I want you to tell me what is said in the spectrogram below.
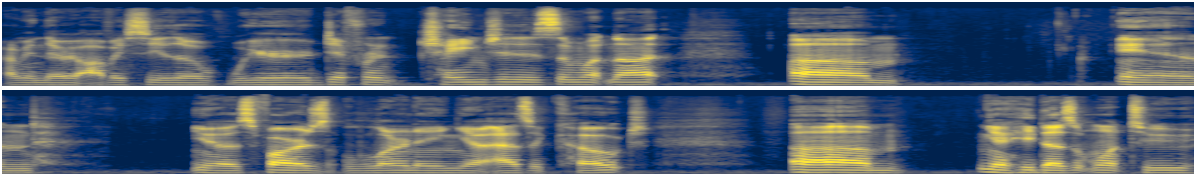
I mean, there are obviously the weird different changes and whatnot. Um, and you know, as far as learning, you know, as a coach, um, you know, he doesn't want to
